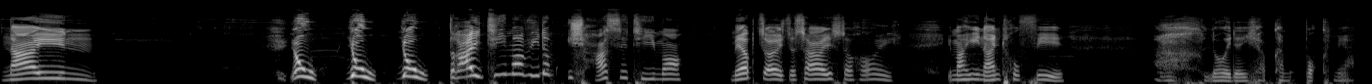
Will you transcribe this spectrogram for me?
Nein! Yo, yo, yo, drei Teamer wieder. Ich hasse Teamer. Merkt euch, das heißt doch euch. Immerhin ein Trophäe. Ach, Leute, ich hab keinen Bock mehr.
